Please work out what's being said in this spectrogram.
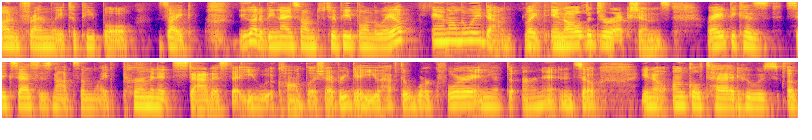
unfriendly to people. It's like you got to be nice on to people on the way up and on the way down, like in mm-hmm. all the directions, right? Because success is not some like permanent status that you accomplish every day. You have to work for it and you have to earn it. And so, you know, Uncle Ted, who was a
